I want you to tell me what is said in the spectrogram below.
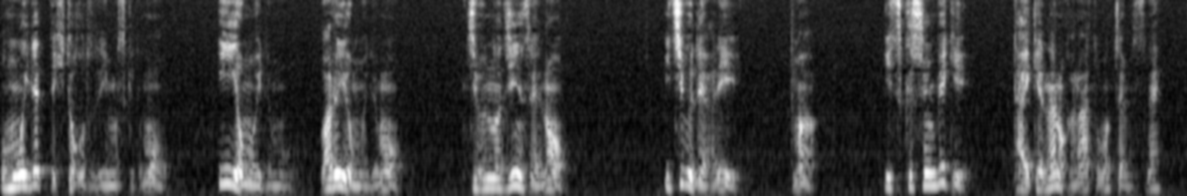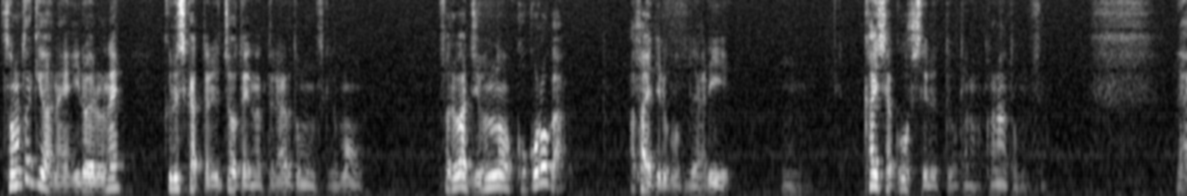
思い出って一言で言いますけどもいい思い出も悪い思い出も自分の人生の一部でありまあ慈しむべき体験なのかなと思っちゃいますね。その時はねいろいろね苦しかったり有頂天になったりあると思うんですけどもそれは自分の心が与えていることであり、うん、解釈をしてるってことなのかなと思うんですよ。いや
